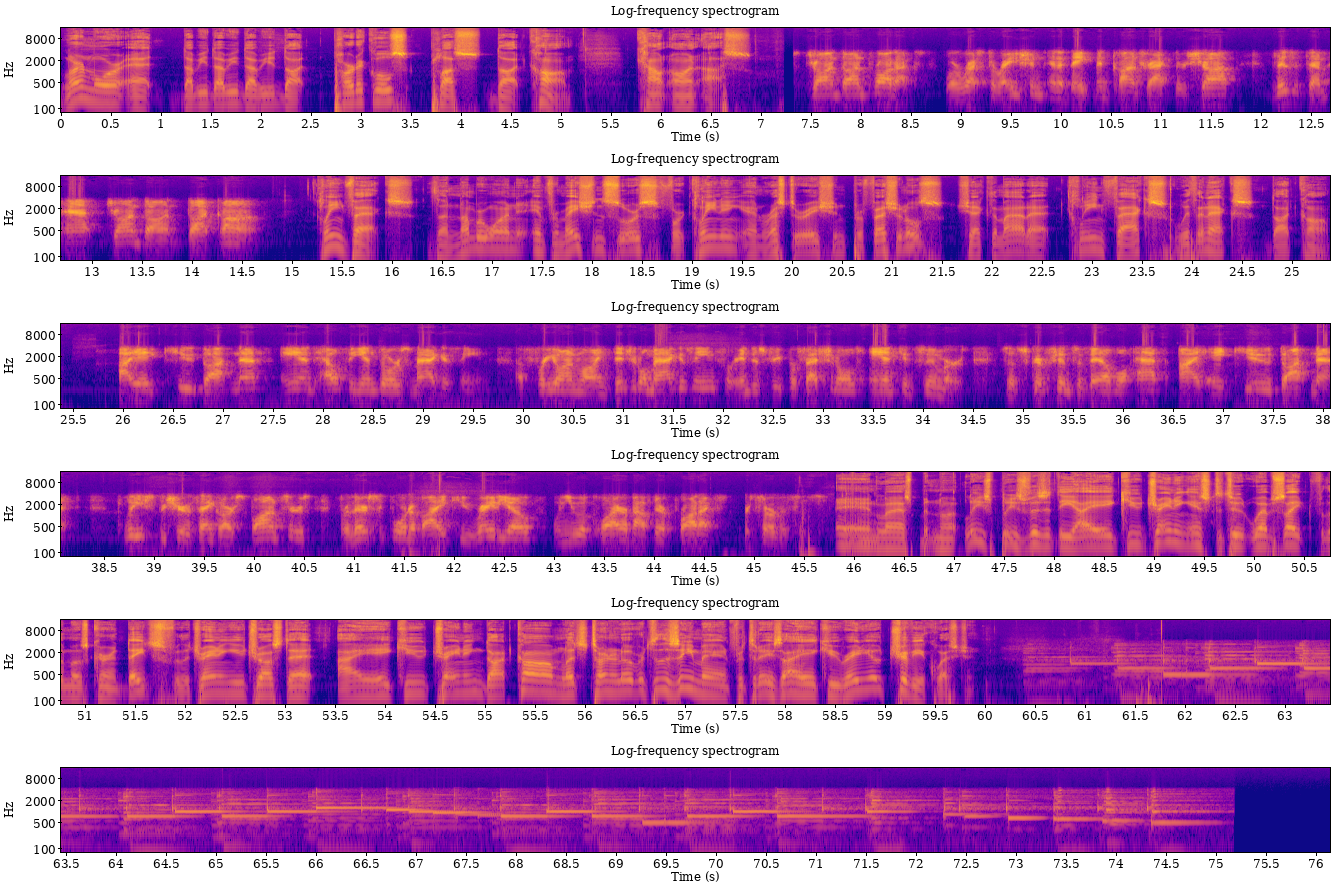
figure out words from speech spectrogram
Learn more at www.particlesplus.com. Count on us. Jon-Don Products, where restoration and abatement contractors shop. Visit them at jondon.com. Cleanfax, the number one information source for cleaning and restoration professionals. Check them out at cleanfax with an X.com. IAQ.net and Healthy Indoors Magazine, a free online digital magazine for industry professionals and consumers. Subscriptions available at IAQ.net. Please be sure to thank our sponsors for their support of IAQ Radio when you acquire about their products or services. And last but not least, please visit the IAQ Training Institute website for the most current dates for the training you trust at IAQtraining.com. Let's turn it over to the Z Man for today's IAQ Radio trivia question.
